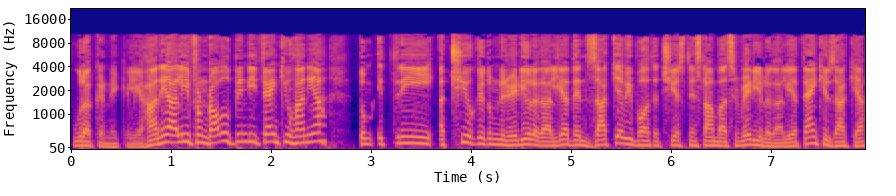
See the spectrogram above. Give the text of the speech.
पूरा करने के लिए। Hania Ali from Rawalpindi thank you Hania. तुम इतनी अच्छी हो कि तुमने रेडियो लगा लिया देन जाकिया भी बहुत अच्छी है इसने इस्लामाबाद से रेडियो लगा लिया। Thank you Zakia.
